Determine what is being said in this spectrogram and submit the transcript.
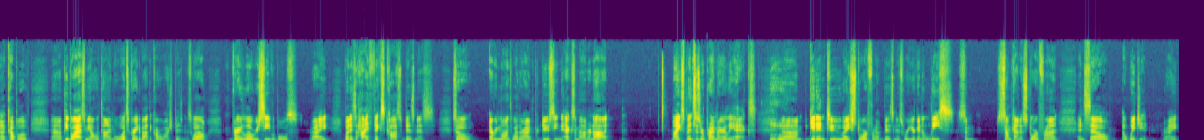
a couple of uh, people ask me all the time, well, what's great about the car wash business? Well, very low receivables, right? But it's a high fixed cost business. So every month, whether I'm producing X amount or not, my expenses are primarily X. Um, get into a storefront business where you're going to lease some some kind of storefront and sell a widget, right?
